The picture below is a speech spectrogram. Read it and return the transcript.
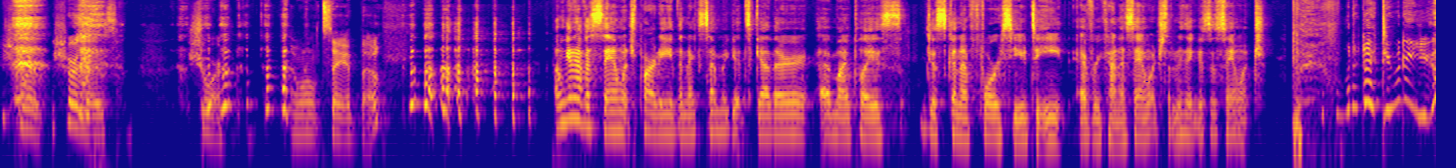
Sure, sure, Liz. Sure. I won't say it though. I'm gonna have a sandwich party the next time we get together at my place. Just gonna force you to eat every kind of sandwich that I think is a sandwich. What did I do to you?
